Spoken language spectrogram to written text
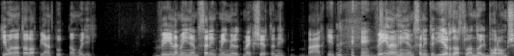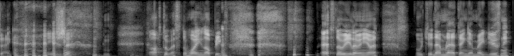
kivonat alapján tudtam, hogy egy véleményem szerint, még mielőtt megsértenék bárkit, véleményem szerint egy irdatlan nagy baromság. És tartom ezt a mai napig, ezt a véleményemet, úgyhogy nem lehet engem meggyőzni,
